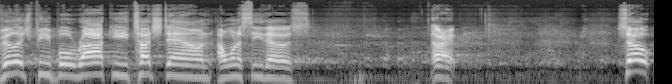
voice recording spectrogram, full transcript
Village people, Rocky, touchdown. I want to see those. All right. So,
